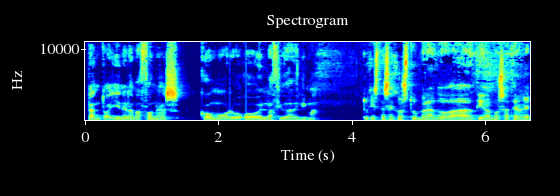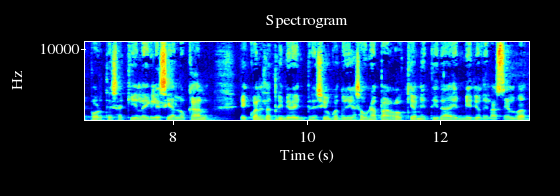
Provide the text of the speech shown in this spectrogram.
tanto allí en el Amazonas como luego en la ciudad de Lima. Tú que estás acostumbrado a, digamos, hacer reportes aquí en la iglesia local, eh, ¿cuál es la primera impresión cuando llegas a una parroquia metida en medio de la selva,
